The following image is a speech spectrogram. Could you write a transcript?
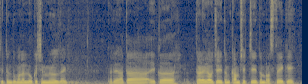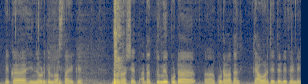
तिथून तुम्हाला लोकेशन मिळून जाईल. तर आता एक तळेगावच्या इथून कामशेतच्या इथून रस्ता एक आहे. एक हिंजवडीतून रस्ता एक आहे. आहेत. आता तुम्ही कुठं कुठं राहताल? त्यावरती ते डिपेंड आहे.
